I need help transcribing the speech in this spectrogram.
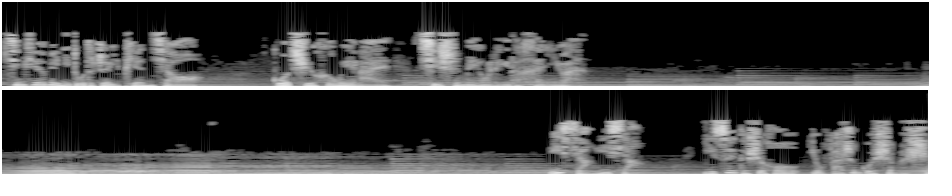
今天为你读的这一篇叫《过去和未来其实没有离得很远》。你想一想，一岁的时候有发生过什么事？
